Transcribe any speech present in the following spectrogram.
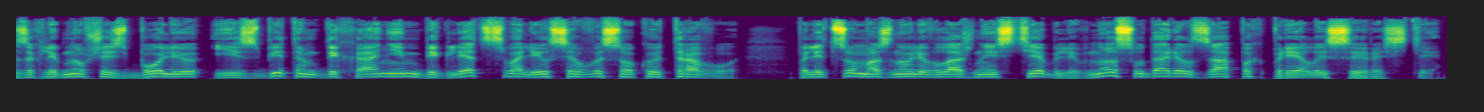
Захлебнувшись болью и избитым дыханием, беглец свалился в высокую траву. По лицу мазнули влажные стебли, в нос ударил запах прелой сырости.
